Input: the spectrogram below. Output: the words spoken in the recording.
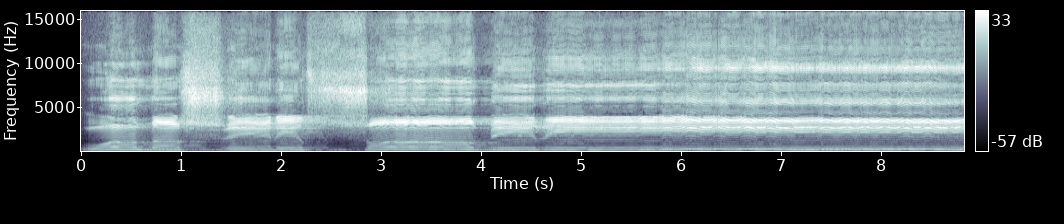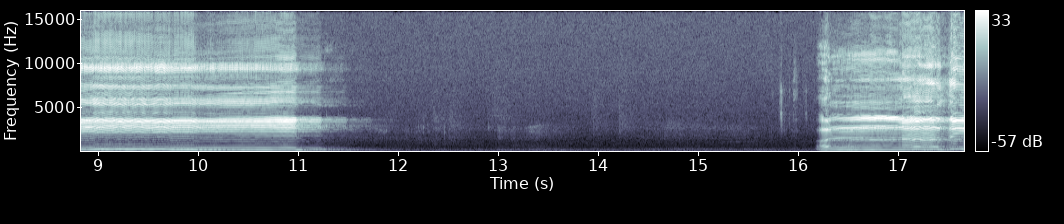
وبشر الصابرين الذين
